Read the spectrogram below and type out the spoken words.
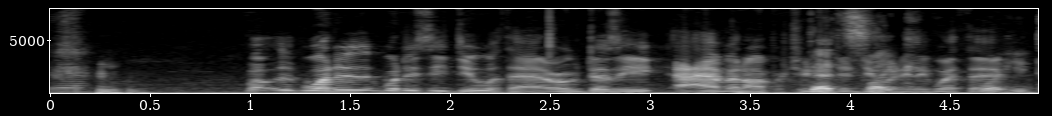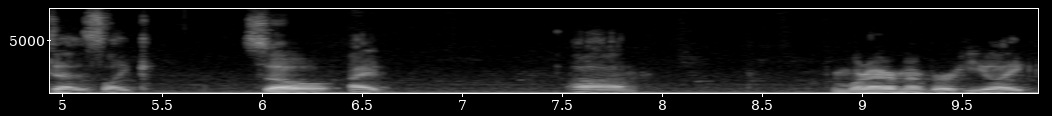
Yeah. What what is what does he do with that, or does he have an opportunity That's to do like anything with it? what it? he does. Like, so I, um, from what I remember, he like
